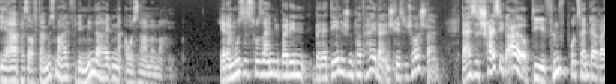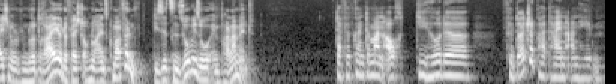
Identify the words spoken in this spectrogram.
Ja, pass auf, da müssen wir halt für die Minderheiten eine Ausnahme machen. Ja, dann muss es so sein wie bei, den, bei der dänischen Partei da in Schleswig-Holstein. Da ist es scheißegal, ob die 5% erreichen oder nur 3 oder vielleicht auch nur 1,5. Die sitzen sowieso im Parlament. Dafür könnte man auch die Hürde für deutsche Parteien anheben,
